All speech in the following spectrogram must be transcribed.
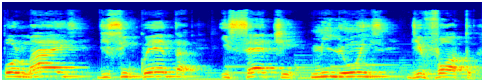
por mais de 57 milhões de votos.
